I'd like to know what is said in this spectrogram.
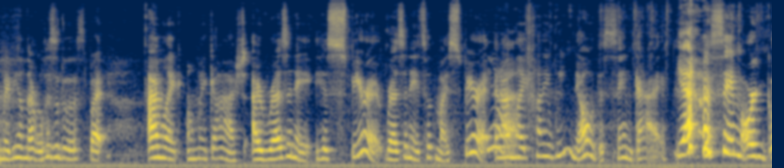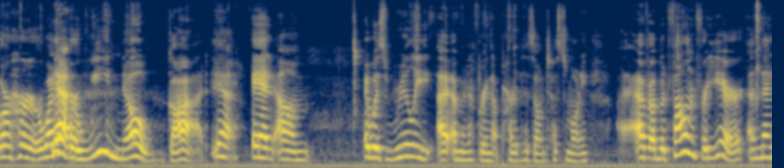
maybe he'll never listen to this, but I'm like, oh my gosh, I resonate. His spirit resonates with my spirit, and I'm like, honey, we know the same guy, Yeah. the same or or her or whatever. We know God, yeah. and um, it was really. I, I'm gonna bring up part of his own testimony. I've, I've been following for a year, and then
